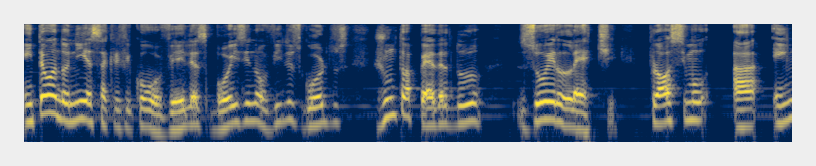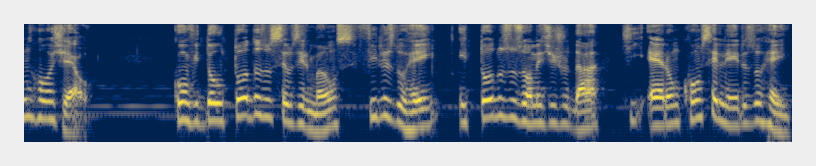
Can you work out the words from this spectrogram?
Então Adonias sacrificou ovelhas, bois e novilhos gordos junto à pedra do Zoelete, próximo a Enrogel. Convidou todos os seus irmãos, filhos do rei, e todos os homens de Judá que eram conselheiros do rei,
